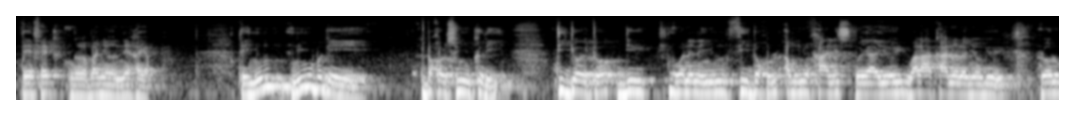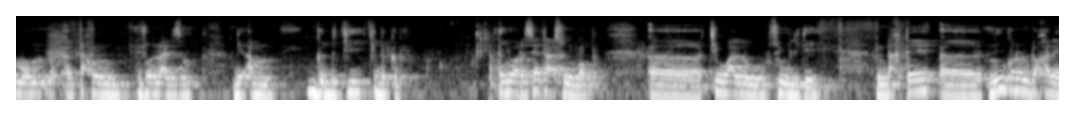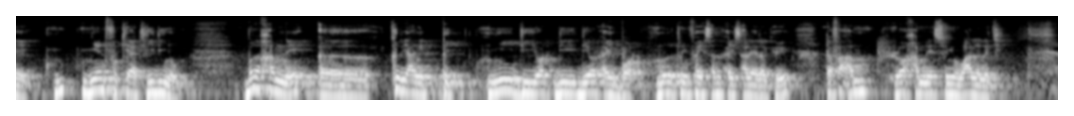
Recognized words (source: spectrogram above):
day fekk nga bañ a neex a yàpp te ñun ni ñu bëggee doxal suñu kër yi di jooytoo di wane ne ñun fii doxul amuñu xaalis wala yooyu wala kaana la ñoo yooyu loolu moom taxul journalisme di am gëdd ci ci dëkk bi dañu war a seetaat suñu bopp ci wàllu suñu liggéey ndaxte ni ñu ko doon doxalee ñeent fukki at yi di ñëw ba nga xam ne euh, kër yaa ngi tëj ñii di yor di di yor ay bor mënatuñ fay san ay salaire ak yooyu dafa am loo xam ne suñu wàll la ci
